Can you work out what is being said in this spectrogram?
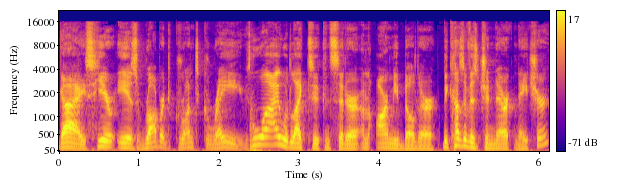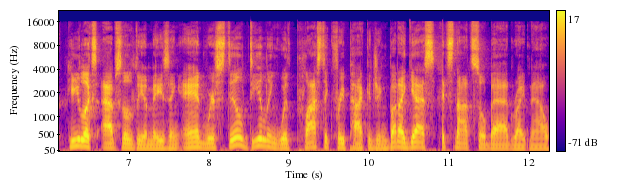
Guys, here is Robert Grunt Graves, who I would like to consider an army builder because of his generic nature. He looks absolutely amazing, and we're still dealing with plastic-free packaging, but I guess it's not so bad right now,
